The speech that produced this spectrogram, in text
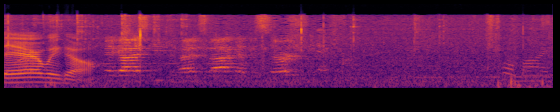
There we go. Hey guys, keep your heads back at the start. Oh my.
